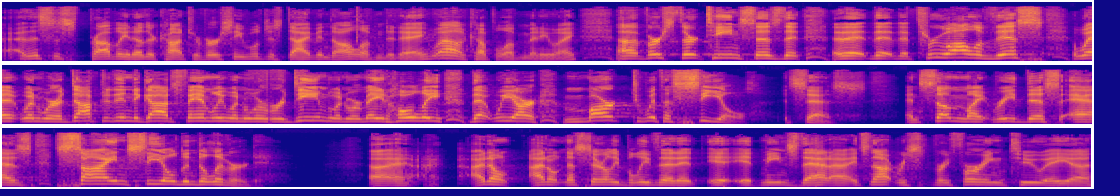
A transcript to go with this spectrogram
Uh, this is probably another controversy. We'll just dive into all of them today. Well, a couple of them anyway. Uh, verse 13 says that, uh, that, that, through all of this, when, when we're adopted into God's family, when we're redeemed, when we're made holy, that we are marked with a seal, it says. And some might read this as signed, sealed, and delivered. Uh, I don't. I don't necessarily believe that it, it, it means that. Uh, it's not re- referring to a, uh,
